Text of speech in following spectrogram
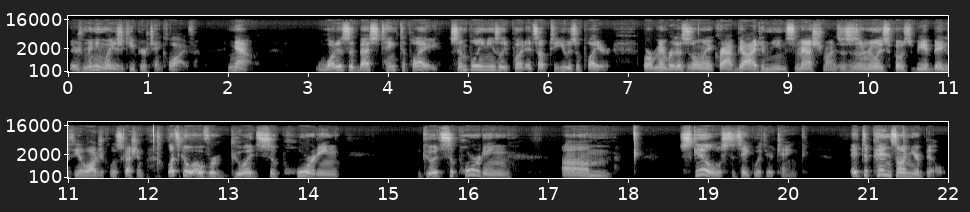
there's many ways to keep your tank alive. Now, what is the best tank to play? Simply and easily put, it's up to you as a player. But remember, this is only a crap guide to mutants and masterminds. This isn't really supposed to be a big theological discussion. Let's go over good supporting, good supporting um, skills to take with your tank. It depends on your build.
